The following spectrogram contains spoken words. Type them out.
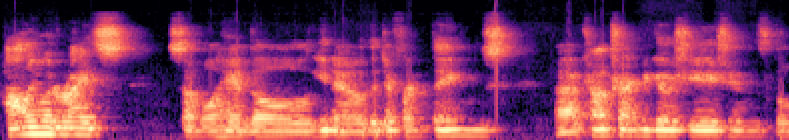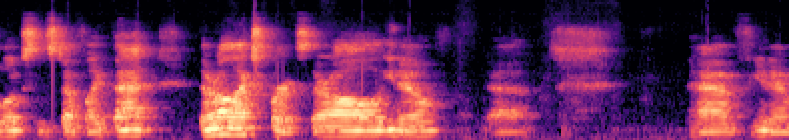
Hollywood rights, some will handle, you know, the different things, uh, contract negotiations, the looks and stuff like that. They're all experts. They're all, you know, uh, have, you know,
